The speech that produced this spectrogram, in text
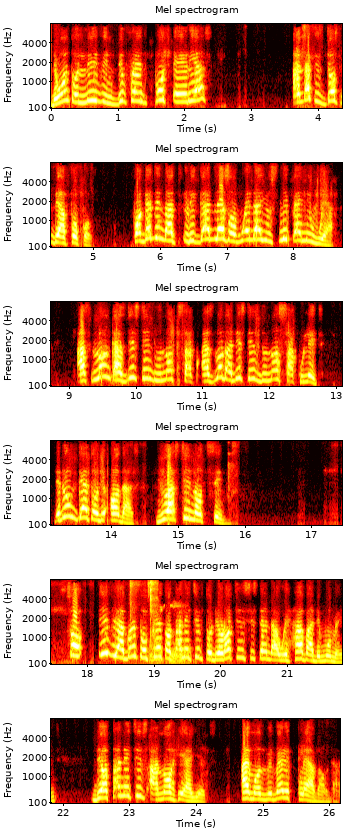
They want to live in different posh areas. And that is just their focus. Forgetting that regardless of whether you sleep anywhere, as long as these things do not as long as these things do not circulate, they don't get to the others, you are still not saved. So if you are going to create alternative to the rotten system that we have at the moment, the alternatives are not here yet. I must be very clear about that.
